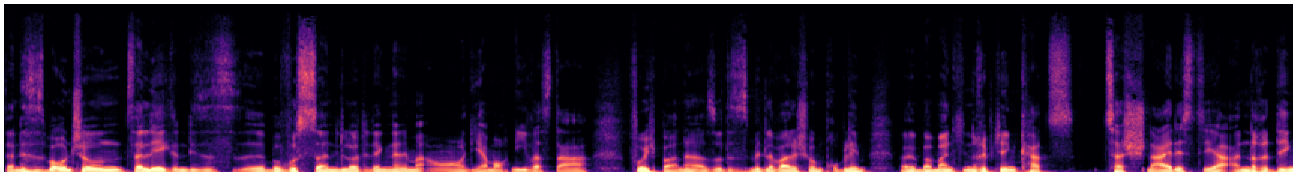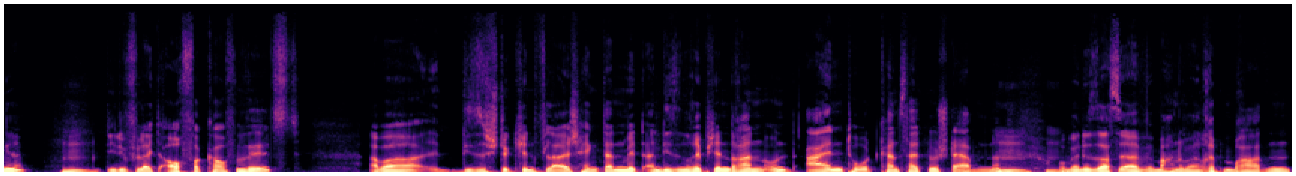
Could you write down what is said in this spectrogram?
dann ist es bei uns schon zerlegt und dieses äh, Bewusstsein, die Leute denken dann immer, oh, die haben auch nie was da. Furchtbar, ne? Also das ist mittlerweile schon ein Problem, weil bei manchen Rippchen-Cuts zerschneidest du ja andere Dinge, Hm. die du vielleicht auch verkaufen willst. Aber dieses Stückchen Fleisch hängt dann mit an diesen Rippchen dran und ein Tod kannst halt nur sterben. Ne? Hm, hm. Und wenn du sagst, ja, wir machen aber einen Rippenbraten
